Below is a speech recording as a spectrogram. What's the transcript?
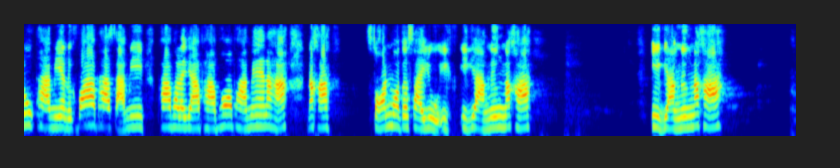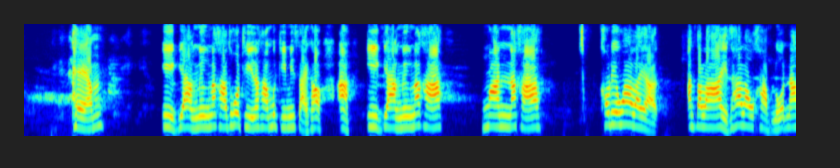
ลูกพาเมียหรือว่าพาสามีพาภรรยาพาพ่อพาแม่นะคะนะคะ ซ้อนมอเตอร์ไซค์อยู่อีกอีกอย่างหนึ่งนะคะ อีกอย่างหนึ่งนะคะ แถมอีกอย่างหนึ่งนะคะ โทษทีนะคะ เมื่อกี้มีสายเข้า อะ อีกอย่างหนึ่งนะคะ มันนะคะเขาเรียกว่าอะไรอะ อันตรายถ้าเราขับรถนะ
